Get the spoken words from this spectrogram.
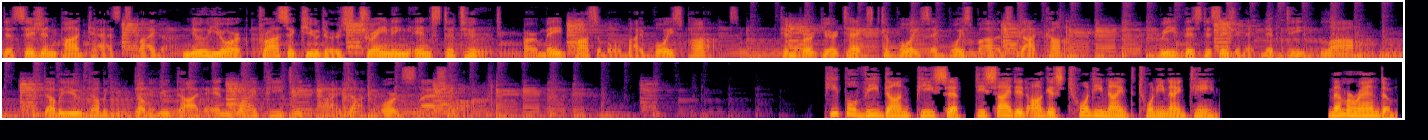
Decision podcasts by the New York Prosecutors Training Institute are made possible by VoicePods. Convert your text to voice at voicepods.com. Read this decision at NYPTI Law. www.nypti.org/law. People v. Don P. Sip, decided August 29, 2019. Memorandum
